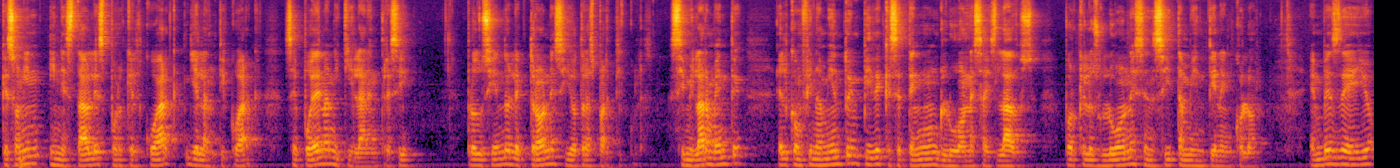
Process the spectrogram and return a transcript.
que son inestables porque el quark y el antiquark se pueden aniquilar entre sí, produciendo electrones y otras partículas. Similarmente, el confinamiento impide que se tengan gluones aislados, porque los gluones en sí también tienen color. En vez de ello,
